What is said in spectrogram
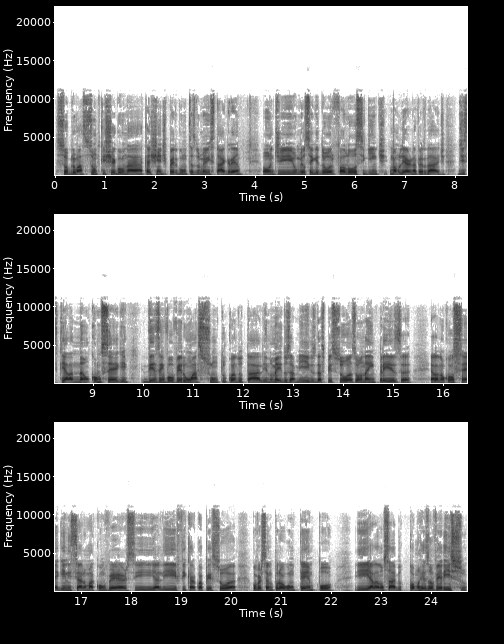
sobre um assunto que chegou na caixinha de perguntas do meu Instagram, onde o meu seguidor falou o seguinte: uma mulher, na verdade, diz que ela não consegue desenvolver um assunto quando está ali no meio dos amigos, das pessoas ou na empresa. Ela não consegue iniciar uma conversa e ali ficar com a pessoa conversando por algum tempo. E ela não sabe como resolver isso.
